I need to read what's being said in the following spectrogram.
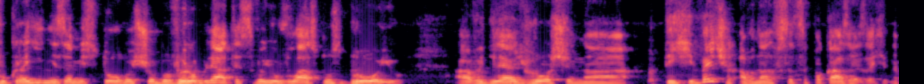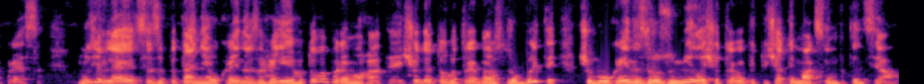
в Україні замість того, щоб виробляти свою власну зброю, а виділяють гроші на тихий вечір, а вона все це показує західна преса. Ну з'являються запитання: Україна взагалі готова перемагати? Що для того треба зробити, щоб Україна зрозуміла, що треба підключати максимум потенціалу?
